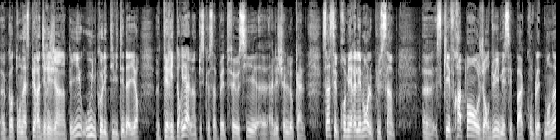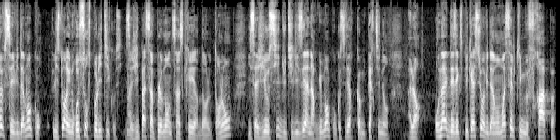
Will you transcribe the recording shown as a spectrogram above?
euh, quand on aspire à diriger un pays ou une collectivité d'ailleurs territoriale, hein, puisque ça peut être fait aussi à l'échelle locale. Ça, c'est le premier élément le plus simple. Ce qui est frappant aujourd'hui, mais ce n'est pas complètement neuf, c'est évidemment que l'histoire est une ressource politique aussi. Il ne s'agit pas simplement de s'inscrire dans le temps long, il s'agit aussi d'utiliser un argument qu'on considère comme pertinent. Alors, on a des explications, évidemment. Moi, celle qui me frappe,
